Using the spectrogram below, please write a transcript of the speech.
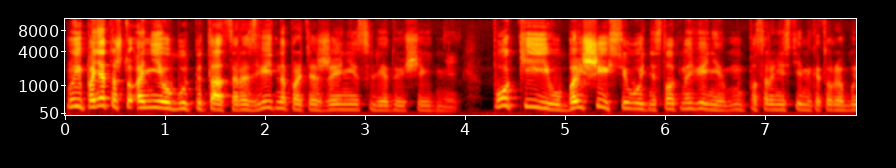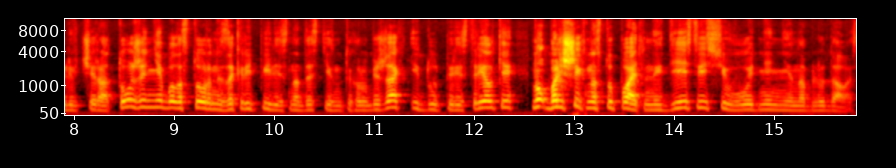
Ну и понятно, что они его будут пытаться развить на протяжении следующих дней. По Киеву больших сегодня столкновений ну, по сравнению с теми, которые были вчера, тоже не было. Стороны закрепились на достигнутых рубежах, идут перестрелки. Но больших наступательных действий сегодня не наблюдалось.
